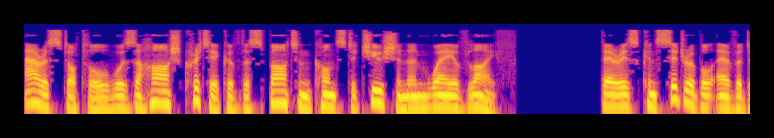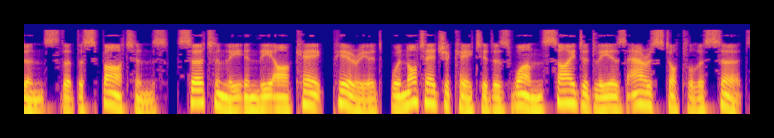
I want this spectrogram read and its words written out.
Aristotle was a harsh critic of the Spartan constitution and way of life. There is considerable evidence that the Spartans, certainly in the Archaic period, were not educated as one-sidedly as Aristotle asserts.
